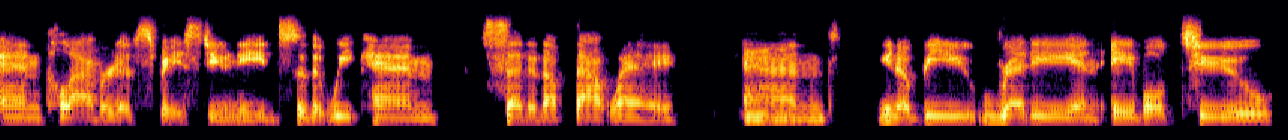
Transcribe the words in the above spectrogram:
and collaborative space do you need so that we can set it up that way mm-hmm. and you know be ready and able to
